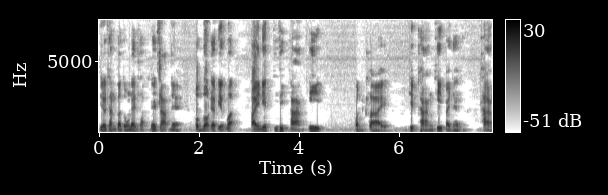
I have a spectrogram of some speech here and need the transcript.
เดี๋ยวท่านก็ตรงได้ได้ทราบแน่ผมบอกได้เพียงว่าไปเนตทิศทางที่ผ่อนคลาย ทิศทางที่ไปในทาง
